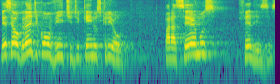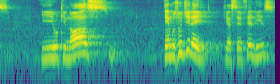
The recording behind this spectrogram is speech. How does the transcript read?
Esse é o grande convite de quem nos criou para sermos felizes. E o que nós temos o direito, que é ser feliz,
